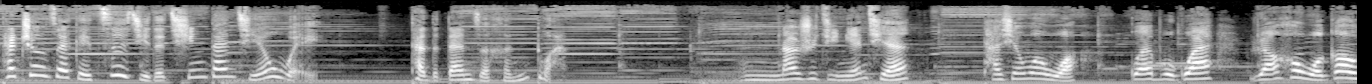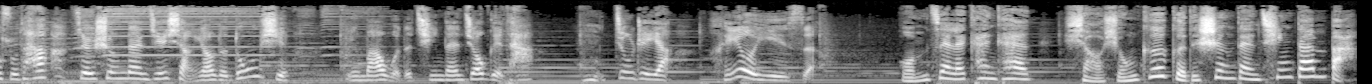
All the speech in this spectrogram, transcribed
他正在给自己的清单结尾，他的单子很短。嗯，那是几年前，他先问我乖不乖，然后我告诉他在圣诞节想要的东西，并把我的清单交给他。嗯就这样，很有意思。我们再来看看小熊哥哥的圣诞清单吧。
